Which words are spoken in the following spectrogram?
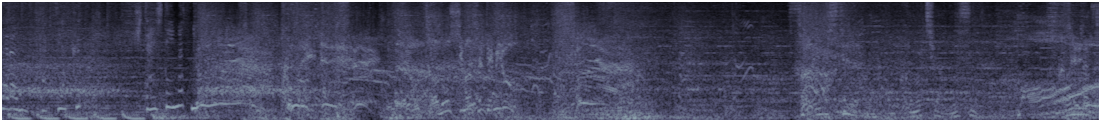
さらなる活躍期待していますね。しませてみろ。それにしてもこの地はだこんな時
